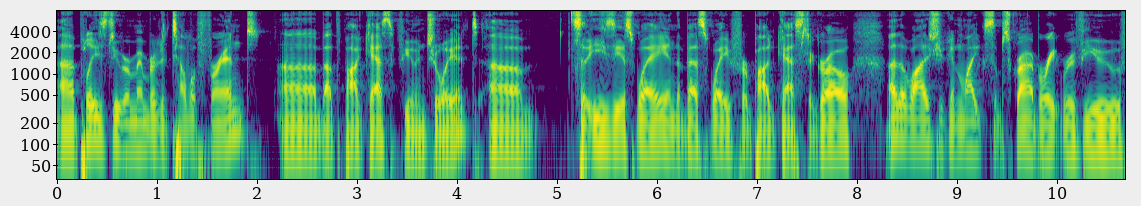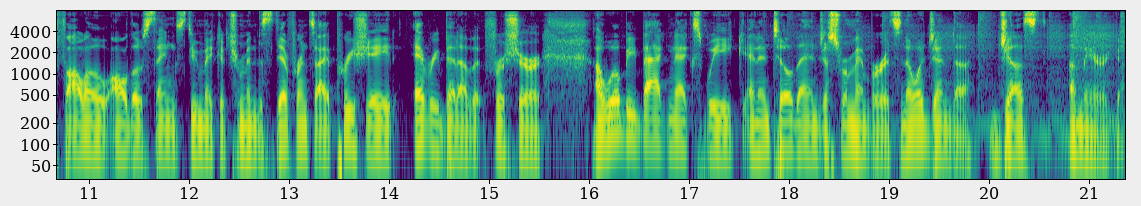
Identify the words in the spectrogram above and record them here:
Uh, please do remember to tell a friend uh, about the podcast if you enjoy it. Um, it's the easiest way and the best way for podcasts to grow. Otherwise, you can like, subscribe, rate, review, follow. All those things do make a tremendous difference. I appreciate every bit of it for sure. I will be back next week. And until then, just remember it's no agenda, just America.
